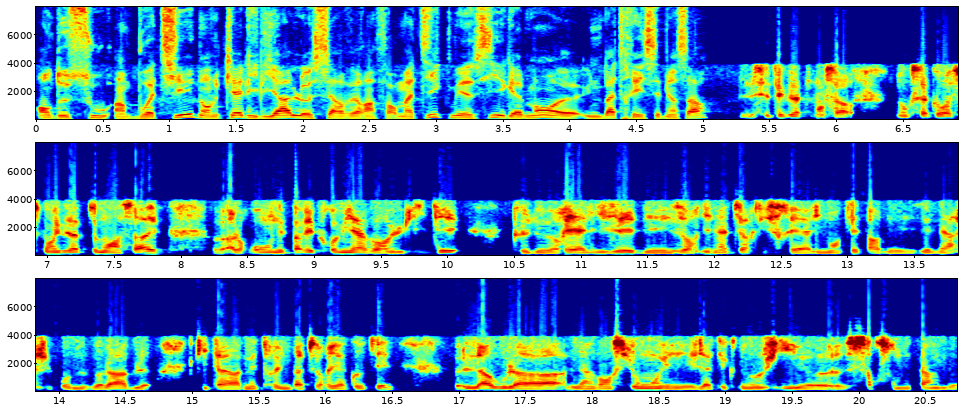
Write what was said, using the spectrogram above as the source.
en dessous un boîtier dans lequel il y a le serveur informatique, mais aussi également euh, une batterie, c'est bien ça? C'est exactement ça. Donc ça correspond exactement à ça. Euh, alors on n'est pas les premiers à avoir eu l'idée que de réaliser des ordinateurs qui seraient alimentés par des énergies renouvelables, quitte à mettre une batterie à côté. Là où l'invention et la technologie euh, sort son épingle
